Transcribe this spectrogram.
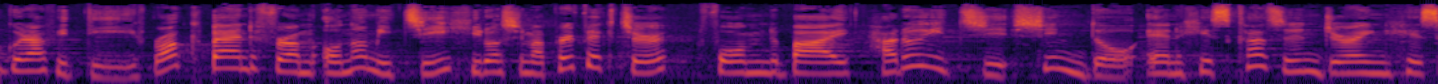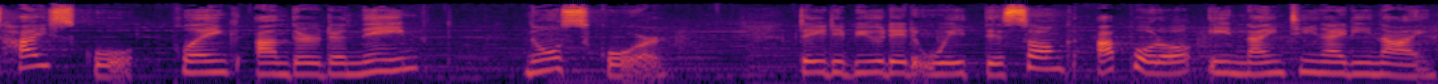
Graffitti rock band from Onomichi, Hiroshima Prefecture, formed by Haruichi Shindo and his cousin during his high school, playing under the name No Score. They debuted with the song Apollo in 1999.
